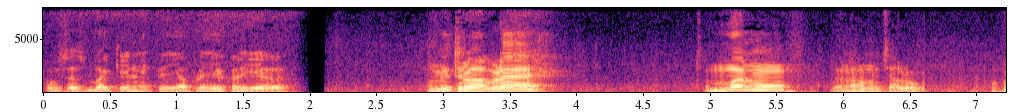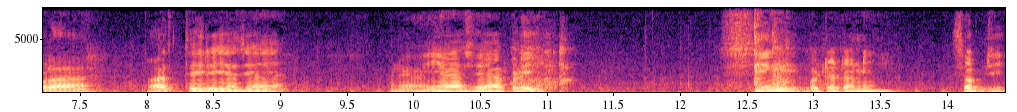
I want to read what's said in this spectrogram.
પ્રોસેસ બાકીની, તો એ આપણે એ કરીએ હવે. મિત્રો, આપણે જમવાનું બનાવવાનું ચાલુ આપણા ભાત થઈ રહ્યા છે અહીંયા. અને અહીંયા છે આપણી સિંગ બટાટાની સબ્જી.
